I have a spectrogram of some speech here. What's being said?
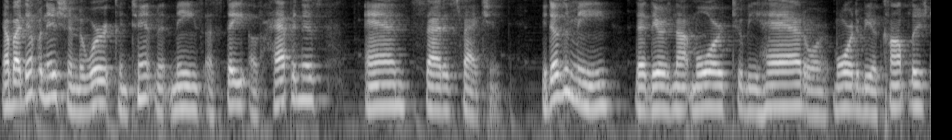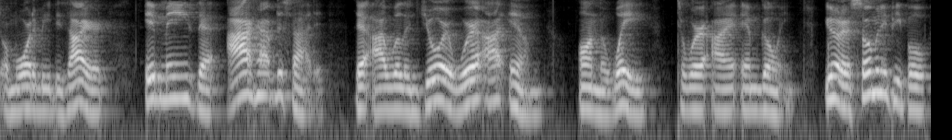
Now, by definition, the word contentment means a state of happiness and satisfaction. It doesn't mean that there is not more to be had or more to be accomplished or more to be desired. It means that I have decided that I will enjoy where I am on the way to where I am going. You know, there's so many people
